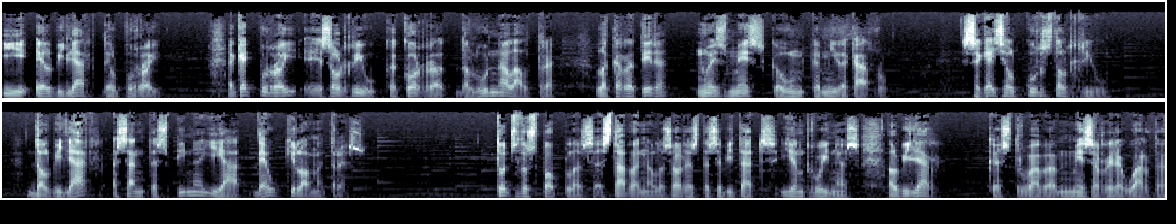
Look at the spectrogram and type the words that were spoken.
i El Villar del Porroi. Aquest Porroi és el riu que corre de l'un a l'altre. La carretera no és més que un camí de carro segueix el curs del riu. Del Villar a Santa Espina hi ha 10 quilòmetres. Tots dos pobles estaven aleshores deshabitats i en ruïnes. El Villar, que es trobava més a rereguarda,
